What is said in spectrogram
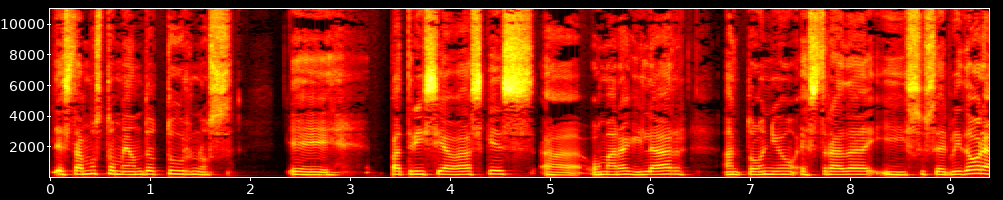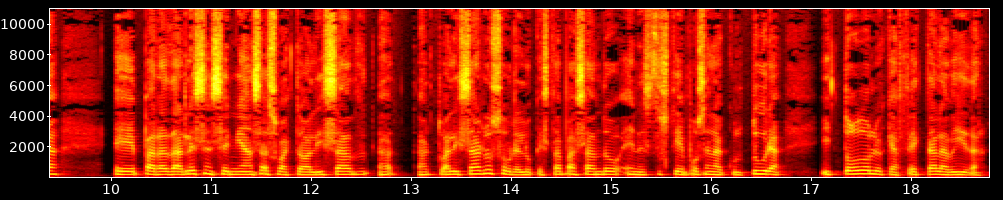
Estamos tomando turnos. Eh, Patricia Vázquez, Omar Aguilar, Antonio Estrada y su servidora eh, para darles enseñanzas o actualizar, actualizarlos sobre lo que está pasando en estos tiempos en la cultura y todo lo que afecta a la vida.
